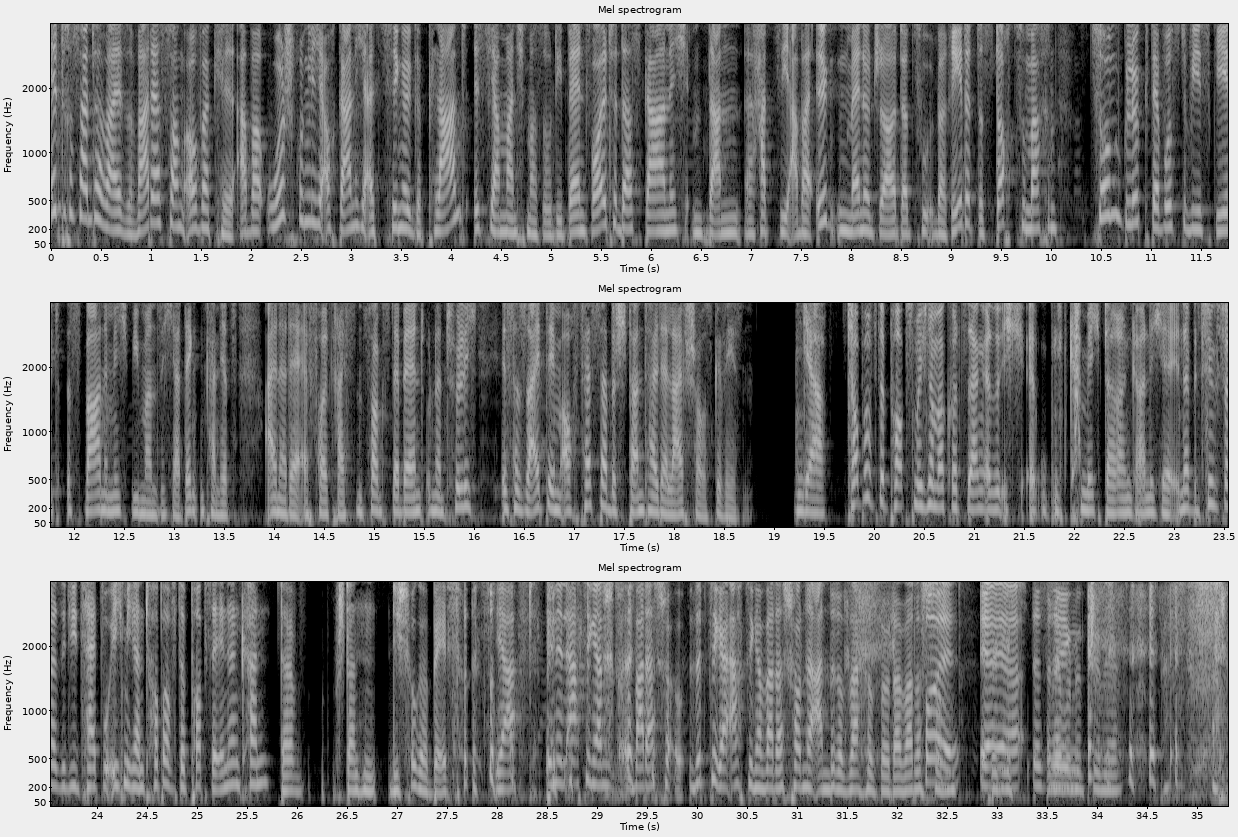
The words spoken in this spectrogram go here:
Interessanterweise war der Song Overkill aber ursprünglich auch gar nicht als Single geplant. Ist ja manchmal so. Die Band wollte das gar nicht und dann hat sie aber irgendein Manager dazu überredet, das doch zu machen. Zum Glück, der wusste, wie es geht. Es war nämlich, wie man sich ja denken kann, jetzt einer der erfolgreichsten Songs der Band und natürlich ist er seitdem auch fester Bestandteil der Live-Shows gewesen. Ja, Top of the Pops muss ich nochmal kurz sagen. Also ich äh, kann mich daran gar nicht erinnern. Beziehungsweise die Zeit, wo ich mich an Top of the Pops erinnern kann, da standen die Sugar Babes oder so. Ja, in den 80ern war das schon, 70er, 80er war das schon eine andere Sache so. Da war das Voll. schon Ja, wirklich ja, deswegen. revolutionär.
